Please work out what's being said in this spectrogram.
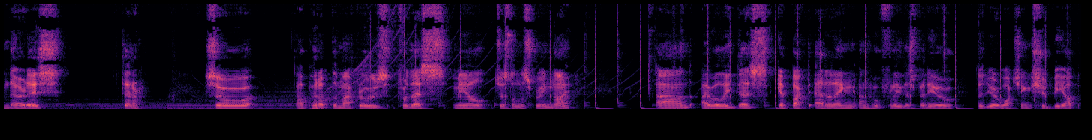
And there it is dinner. So I'll put up the macros for this meal just on the screen now. And I will eat this get back to editing and hopefully this video that you're watching should be up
